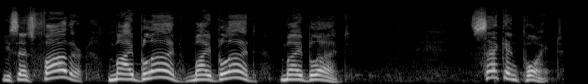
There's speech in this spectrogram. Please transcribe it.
He says, Father, my blood, my blood, my blood. Second point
